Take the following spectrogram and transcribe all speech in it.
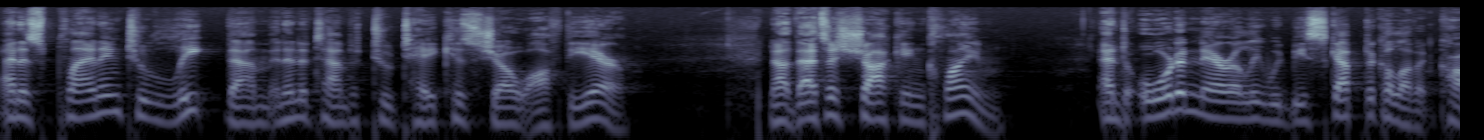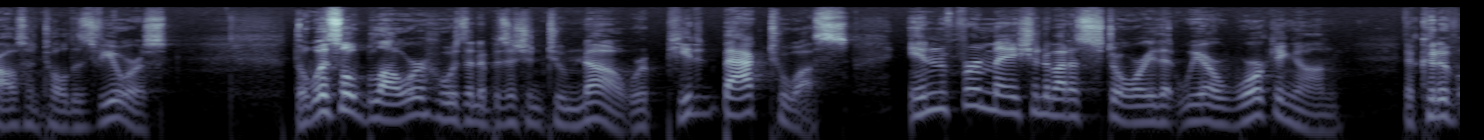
and is planning to leak them in an attempt to take his show off the air. Now, that's a shocking claim, and ordinarily we'd be skeptical of it, Carlson told his viewers. The whistleblower, who was in a position to know, repeated back to us information about a story that we are working on that could have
